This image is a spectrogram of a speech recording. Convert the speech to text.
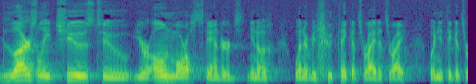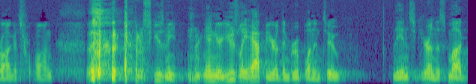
largely choose to your own moral standards. You know, whenever you think it's right, it's right. When you think it's wrong, it's wrong. Excuse me. And you're usually happier than group one and two, the insecure and the smug.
